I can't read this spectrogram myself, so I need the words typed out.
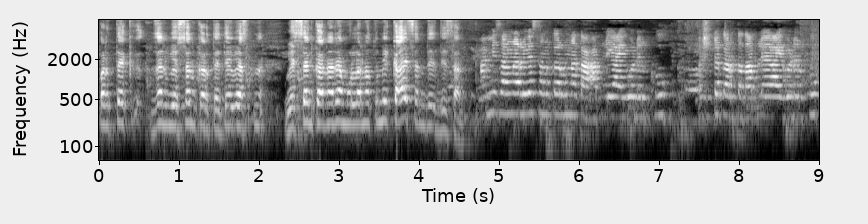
प्रत्येक जण व्यसन करते ते व्यसन व्यसन करणाऱ्या मुलांना तुम्ही काय संदेश देसाल आम्ही सांगणार व्यसन करू नका. आपले आई वडील खूप कष्ट करतात आपले आई वडील खूप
